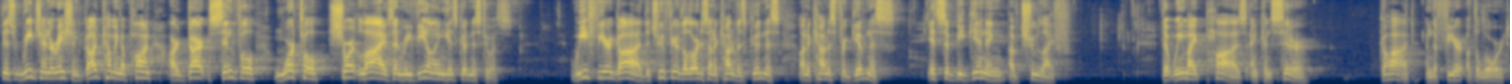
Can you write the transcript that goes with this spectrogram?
this regeneration, God coming upon our dark, sinful, mortal, short lives and revealing his goodness to us. We fear God. The true fear of the Lord is on account of his goodness, on account of his forgiveness. It's the beginning of true life. That we might pause and consider God and the fear of the Lord.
